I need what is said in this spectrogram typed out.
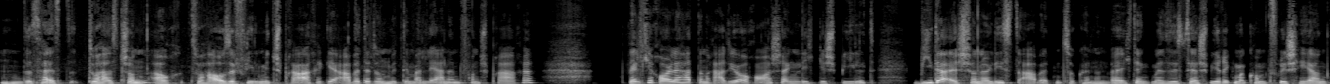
Mhm, das heißt, du hast schon auch zu Hause viel mit Sprache gearbeitet und mit dem Erlernen von Sprache. Welche Rolle hat dann Radio Orange eigentlich gespielt, wieder als Journalist arbeiten zu können? Weil ich denke mir, es ist sehr schwierig, man kommt frisch her und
